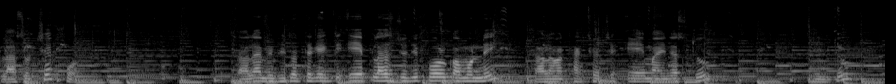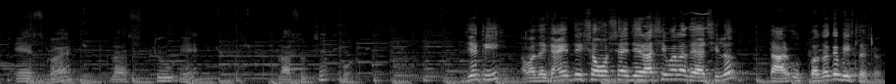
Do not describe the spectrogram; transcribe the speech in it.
plus হচ্ছে ফোর তাহলে আমি ভিতর থেকে একটি এ প্লাস যদি ফোর কমন নেই, তাহলে আমার থাকছে হচ্ছে a minus two into a square plus two a plus হচ্ছে ফোর যেটি আমাদের গাণিতিক সমস্যায় যে রাশিমালা দেওয়া ছিল, তার উৎপাদকে বিশ্লেষণ।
